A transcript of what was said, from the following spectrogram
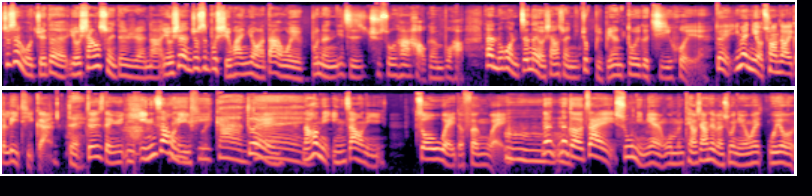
就是我觉得有香水的人啊，有些人就是不喜欢用啊。当然，我也不能一直去说它好跟不好。但如果你真的有香水，你就比别人多一个机会，哎，对，因为你有创造一个立体感，对，就是等于你营造你立体感，对，然后你营造你。周围的氛围，嗯那那个在书里面，我们调香这本书里面，我我有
